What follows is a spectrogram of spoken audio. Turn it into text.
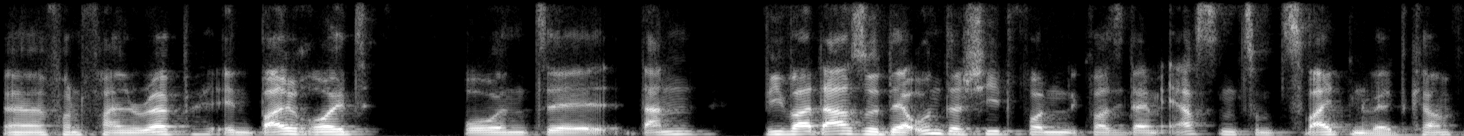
äh, von Final Rap in Bayreuth und äh, dann wie war da so der Unterschied von quasi deinem ersten zum zweiten Wettkampf?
